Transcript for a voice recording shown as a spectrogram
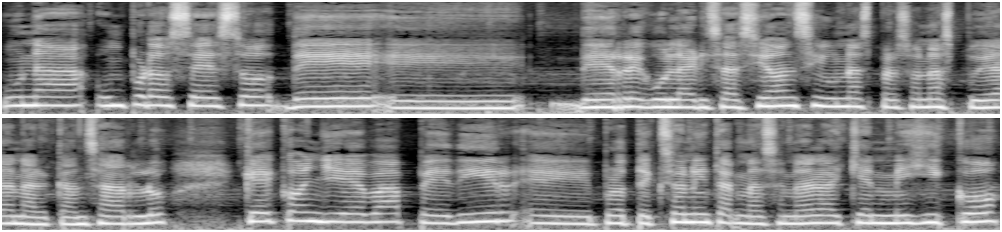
una, un proceso de, eh, de regularización si unas personas pudieran alcanzarlo, qué conlleva pedir eh, protección internacional aquí en México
